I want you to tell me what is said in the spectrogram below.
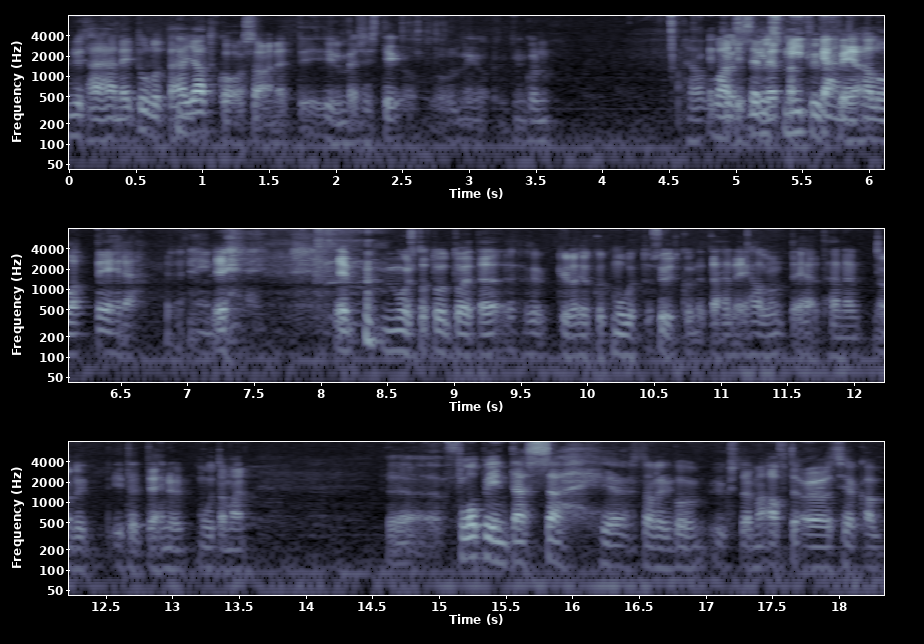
nythän hän ei tullut tähän jatko-osaan, että ilmeisesti niin, niin kuin, vaati jos Will Smithkään ei halua tehdä. Niin. muista tuntuu, että kyllä jotkut muut syyt kuin että hän ei halunnut tehdä, että hän oli itse tehnyt muutaman flopin tässä, ja tämä oli niin yksi tämä After Earth, joka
